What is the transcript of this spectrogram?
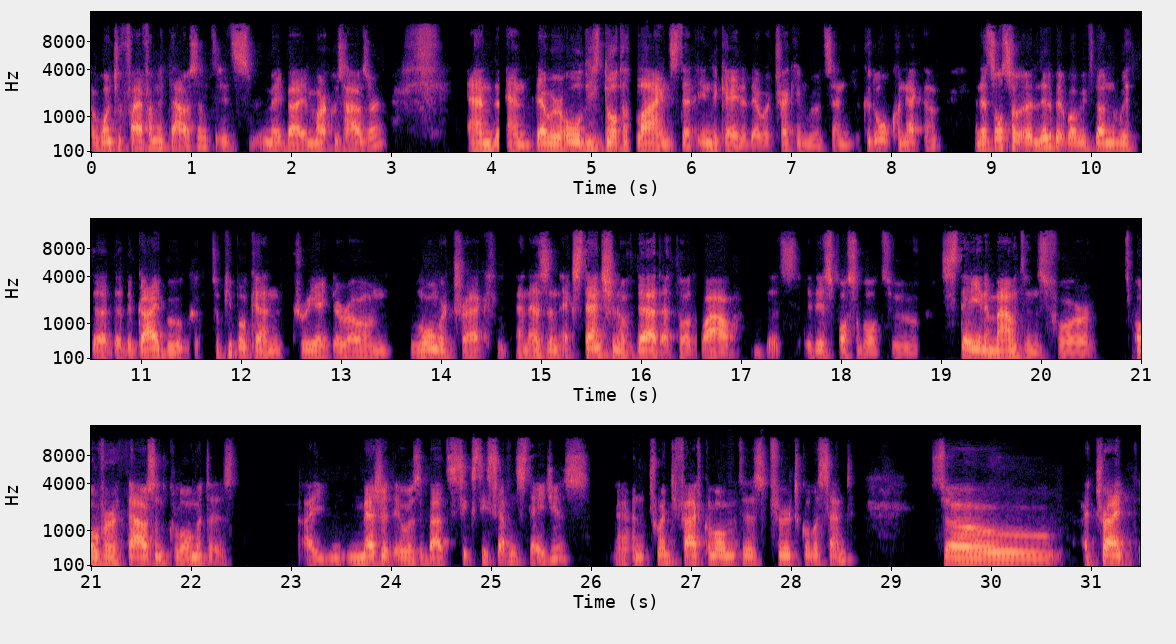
one to five hundred thousand. It's made by Markus Hauser, and and there were all these dotted lines that indicated there were trekking routes, and you could all connect them. And that's also a little bit what we've done with the, the, the guidebook, so people can create their own longer trek. And as an extension of that, I thought, wow, it is possible to stay in the mountains for over a thousand kilometers. I measured it was about 67 stages and 25 kilometers vertical ascent. So I tried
